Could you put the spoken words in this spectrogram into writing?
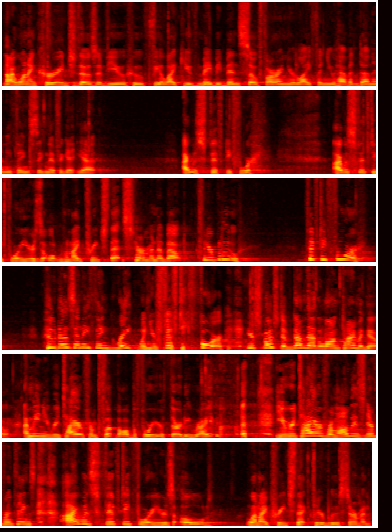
Now, I want to encourage those of you who feel like you've maybe been so far in your life and you haven't done anything significant yet. I was 54. I was 54 years old when I preached that sermon about clear blue. 54. Who does anything great when you're 54? You're supposed to have done that a long time ago. I mean, you retire from football before you're 30, right? you retire from all these different things. I was 54 years old when I preached that clear blue sermon.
